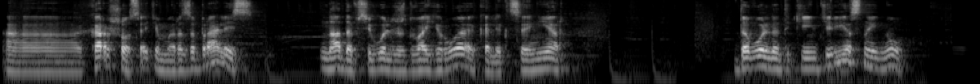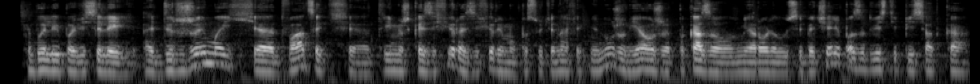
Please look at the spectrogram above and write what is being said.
Хорошо, с этим мы разобрались надо всего лишь два героя, коллекционер. Довольно-таки интересный, ну, были и повеселей. Одержимый, 23 мешка зефира. Зефир ему, по сути, нафиг не нужен. Я уже показывал, я ролил у себя черепа за 250к.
